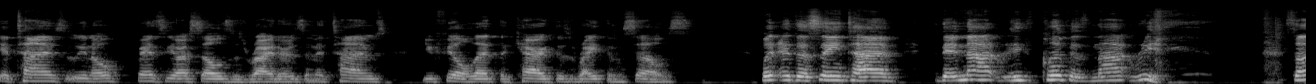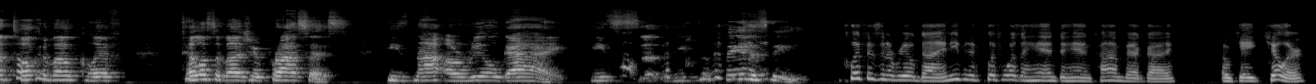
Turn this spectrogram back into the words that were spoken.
at times you know fancy ourselves as writers, and at times you feel that the characters write themselves, but at the same time they're not. Cliff is not real. Stop talking about Cliff. Tell us about your process. He's not a real guy. He's uh, he's a fantasy. Cliff isn't a real guy, and even if Cliff was a hand-to-hand combat guy, okay, killer,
